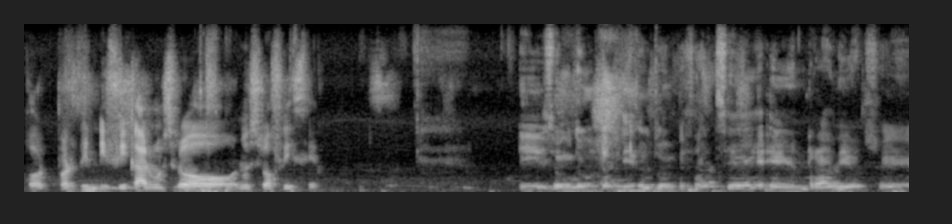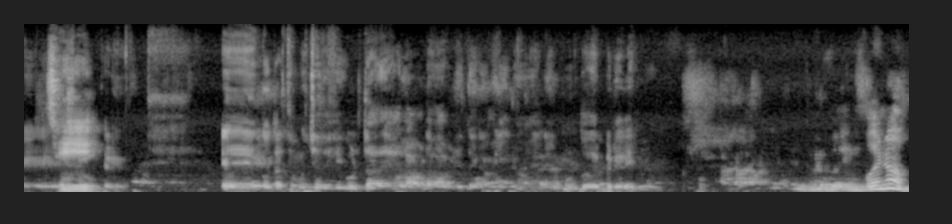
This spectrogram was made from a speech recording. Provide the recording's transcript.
por, por dignificar nuestro, nuestro oficio. Y según tengo entendido, tú empezaste en radios. eh, Sí. Eh, ¿Encontraste muchas dificultades a la hora de abrirte camino en el mundo del periodismo? Bueno,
